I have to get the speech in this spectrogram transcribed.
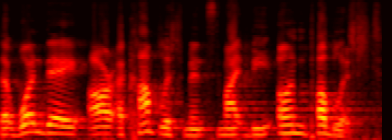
that one day our accomplishments might be unpublished,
